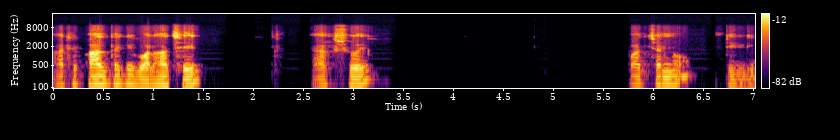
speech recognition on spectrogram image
আটের পাঁচ থেকে বলা আছে একশো পঞ্চান্ন ডিগ্রি।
